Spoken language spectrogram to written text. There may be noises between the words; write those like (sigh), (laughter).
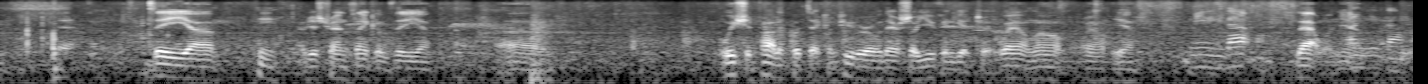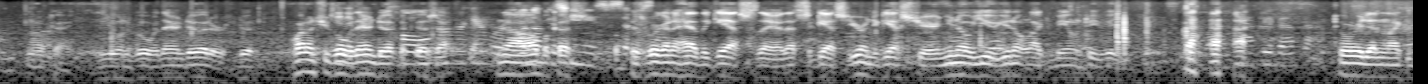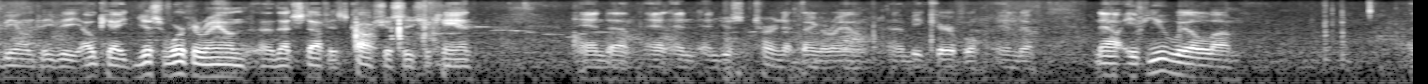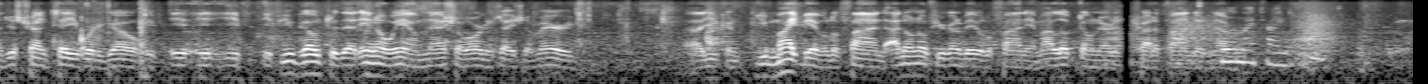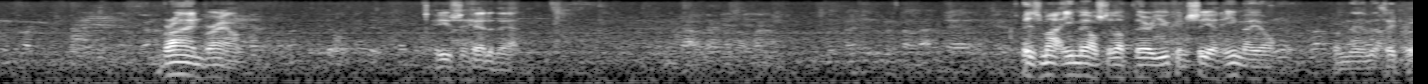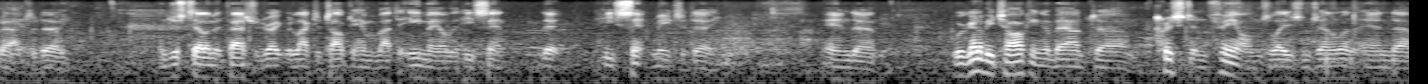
the, uh, hmm, I'm just trying to think of the, uh, uh, we should probably put that computer over there so you can get to it. Well, no, well, yeah, Meaning that one. That one, I yeah. need that one. Okay. You want to go over there and do it, or do it? Why don't you go Can over it there and do it pulled because I, over here where- no, oh, because needs to sit because we're going to me. have the guests there. That's the guest. You're in the guest chair, and you know you. You don't like to be on TV. I'm (laughs) happy about that. Cori doesn't like to be on TV. Okay, just work around uh, that stuff as cautious as you can, and uh, and, and and just turn that thing around. Uh, be careful. And uh, now, if you will, um, I'm just trying to tell you where to go. If if if, if you go to that NOM National Organization of Marriage. Uh, you can, you might be able to find. I don't know if you're going to be able to find him. I looked on there to try to find his Who am I trying to find? Brian Brown. He's the head of that. Is my email still up there? You can see an email from them that they put out today. And just tell him that Pastor Drake would like to talk to him about the email that he sent that he sent me today. And uh, we're going to be talking about uh, Christian films, ladies and gentlemen, and uh,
